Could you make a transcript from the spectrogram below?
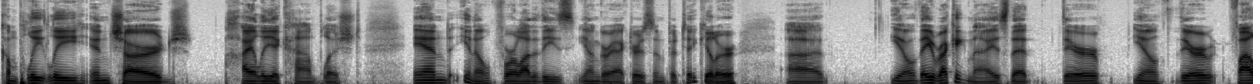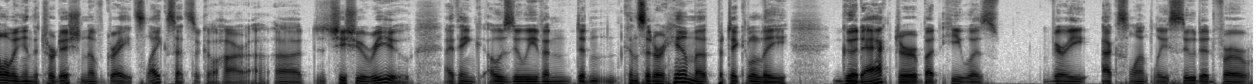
completely in charge, highly accomplished, and you know, for a lot of these younger actors in particular, uh, you know they recognize that they're you know they're following in the tradition of greats like Setsuko Hara, uh, Chishu Ryu. I think Ozu even didn't consider him a particularly good actor, but he was very excellently suited for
